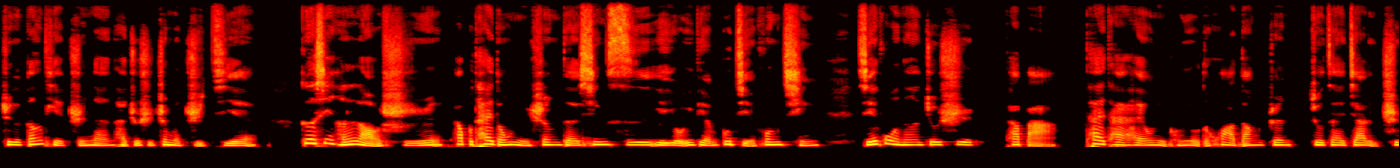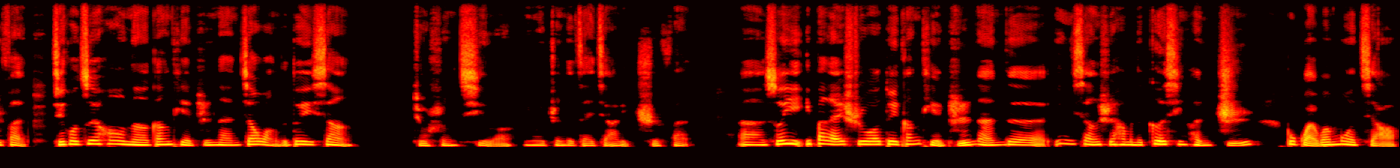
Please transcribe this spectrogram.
这个钢铁直男他就是这么直接，个性很老实，他不太懂女生的心思，也有一点不解风情。结果呢，就是他把太太还有女朋友的话当真，就在家里吃饭。结果最后呢，钢铁直男交往的对象就生气了，因为真的在家里吃饭。啊、所以一般来说，对钢铁直男的印象是他们的个性很直，不拐弯抹角，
